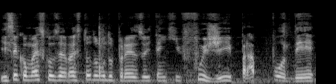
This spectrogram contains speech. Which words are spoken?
e você começa com os heróis todo mundo preso e tem que fugir para poder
